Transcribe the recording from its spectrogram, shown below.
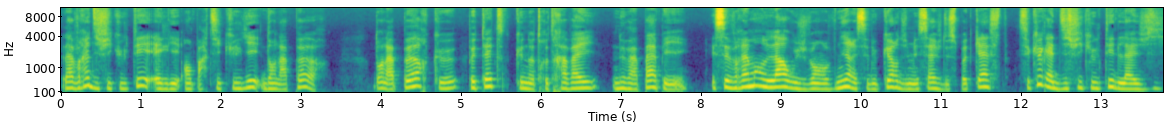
La vraie difficulté, elle est en particulier dans la peur dans la peur que peut-être que notre travail ne va pas payer. Et c'est vraiment là où je veux en venir, et c'est le cœur du message de ce podcast. C'est que la difficulté de la vie,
